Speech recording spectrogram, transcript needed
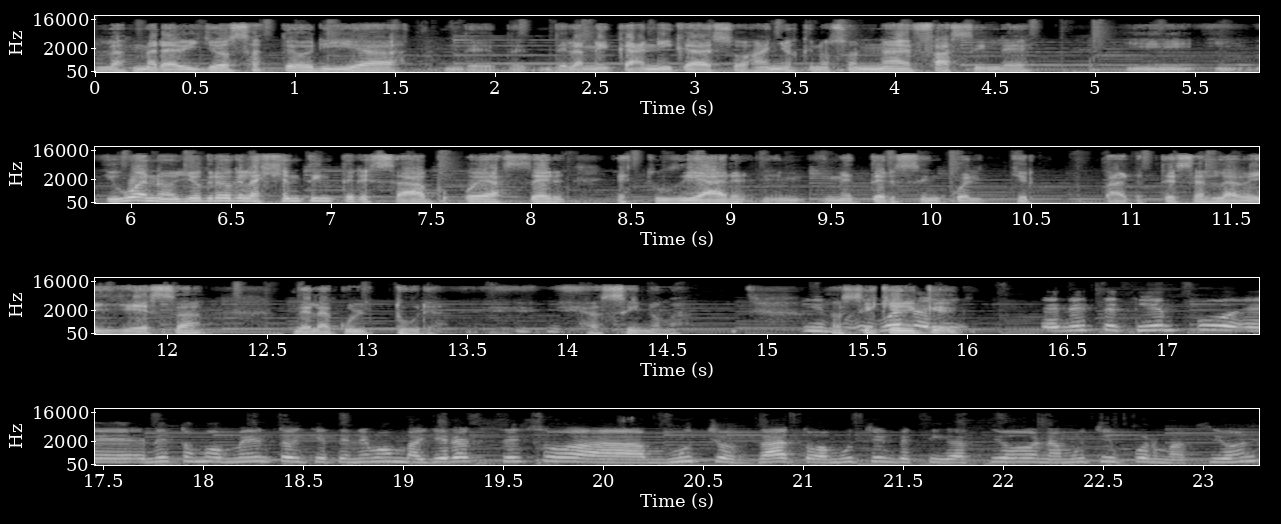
las maravillosas teorías de, la mecánica de esos años que no son nada fáciles. Y, bueno, yo creo que la gente interesada puede hacer, estudiar y meterse en cualquier parte. Esa es la belleza de la cultura. Es así nomás. así que en este tiempo, eh, en estos momentos en que tenemos mayor acceso a muchos datos, a mucha investigación, a mucha información,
